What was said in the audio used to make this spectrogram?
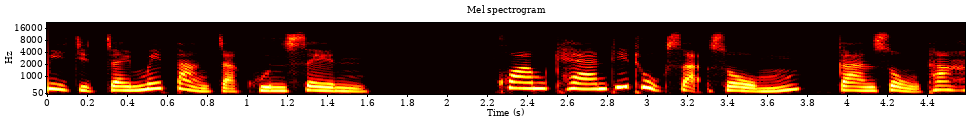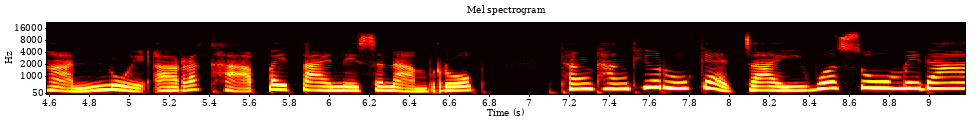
มีจิตใจไม่ต่างจากคุณเซน ความแค้นที่ถูกสะสม การส่งทหารหน่วยอารักขาไปตายในสนามรบ ทั้งๆทที่รู้แก่ใจว่าสู้ไม่ได้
